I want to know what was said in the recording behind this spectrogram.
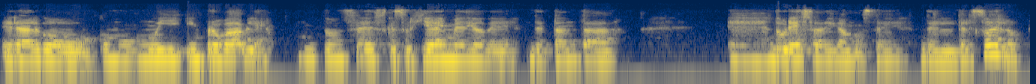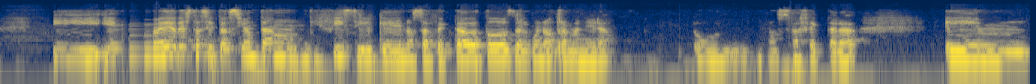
era algo como muy improbable, entonces que surgiera en medio de, tanta eh, dureza, digamos, del, suelo. Y, en medio de esta situación tan difícil que nos ha afectado a todos de alguna otra manera, o nos afectará, em,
